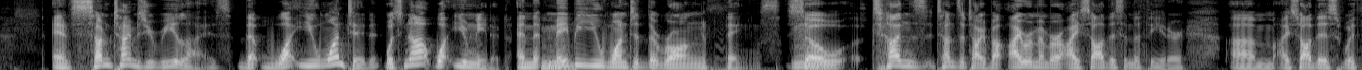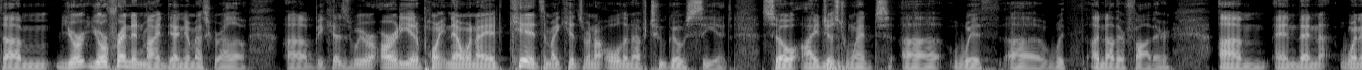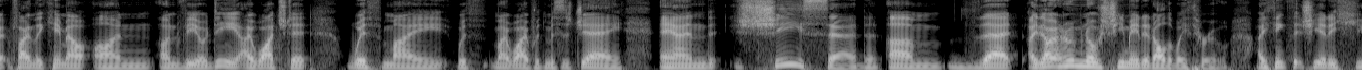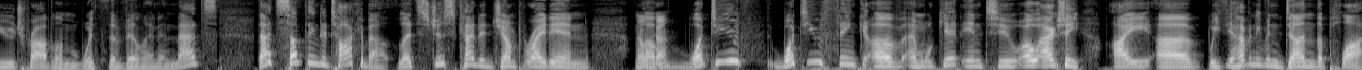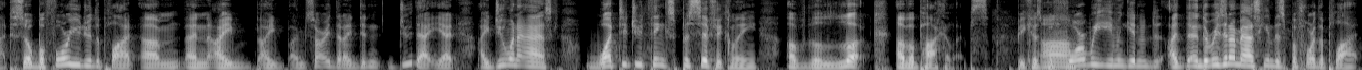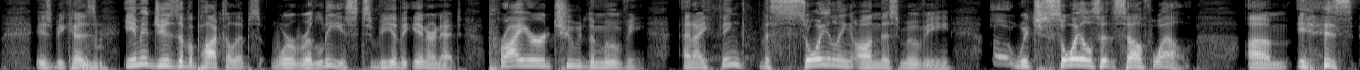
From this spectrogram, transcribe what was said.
And sometimes you realize that what you wanted was not what you needed, and that maybe you wanted the wrong things. So tons, tons to talk about. I remember I saw this in the theater. Um, I saw this with um, your your friend and mine, Daniel Mascarello, uh, because we were already at a point now when I had kids, and my kids were not old enough to go see it. So I just went uh, with uh, with another father. Um, and then when it finally came out on on VOD, I watched it with my with my wife with Mrs. J, and she said um, that I don't, I don't even know if she made it all the way through. I think that she had a huge problem with the villain, and that's that's something to talk about. Let's just kind of jump right in. Okay. Um, what do you what do you think of? And we'll get into. Oh, actually, I uh we haven't even done the plot. So before you do the plot, um, and I I I'm sorry that I didn't do that yet. I do want to ask, what did you think specifically of the look of Apocalypse? Because before we even get into, and the reason I'm asking this before the plot is because images of Apocalypse were released via the internet prior to the movie, and I think the soiling on this movie, uh, which soils itself well, um, is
